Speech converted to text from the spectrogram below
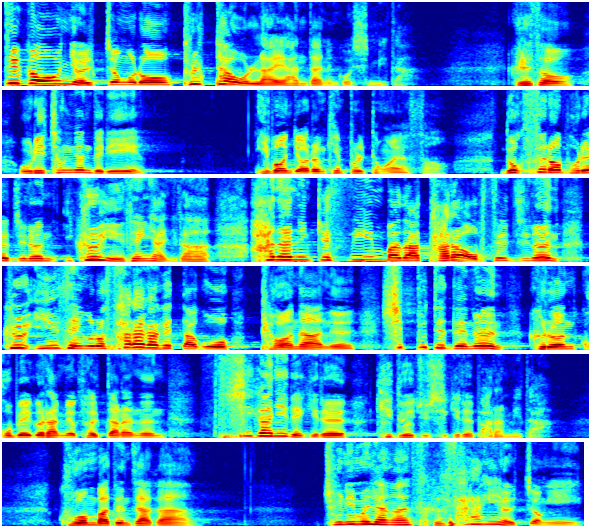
뜨거운 열정으로 불타올라야 한다는 것입니다. 그래서 우리 청년들이 이번 여름 캠프를 통하여서 녹슬어 버려지는 그 인생이 아니라 하나님께 쓰임 받아 달아 없애지는 그 인생으로 살아가겠다고 변화하는 시프트 되는 그런 고백을 하며 결단하는 시간이 되기를 기도해 주시기를 바랍니다. 구원받은 자가 주님을 향한 그 사랑의 열정이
